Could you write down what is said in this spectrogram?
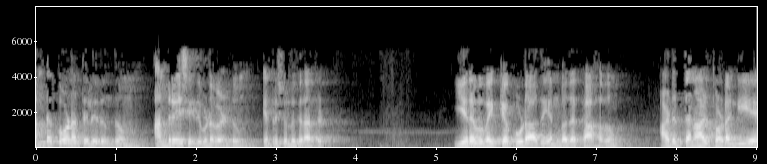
அந்த கோணத்தில் இருந்தும் அன்றே செய்துவிட வேண்டும் என்று சொல்லுகிறார்கள். இரவு வைக்கக்கூடாது என்பதற்காகவும் அடுத்த நாள் தொடங்கியே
